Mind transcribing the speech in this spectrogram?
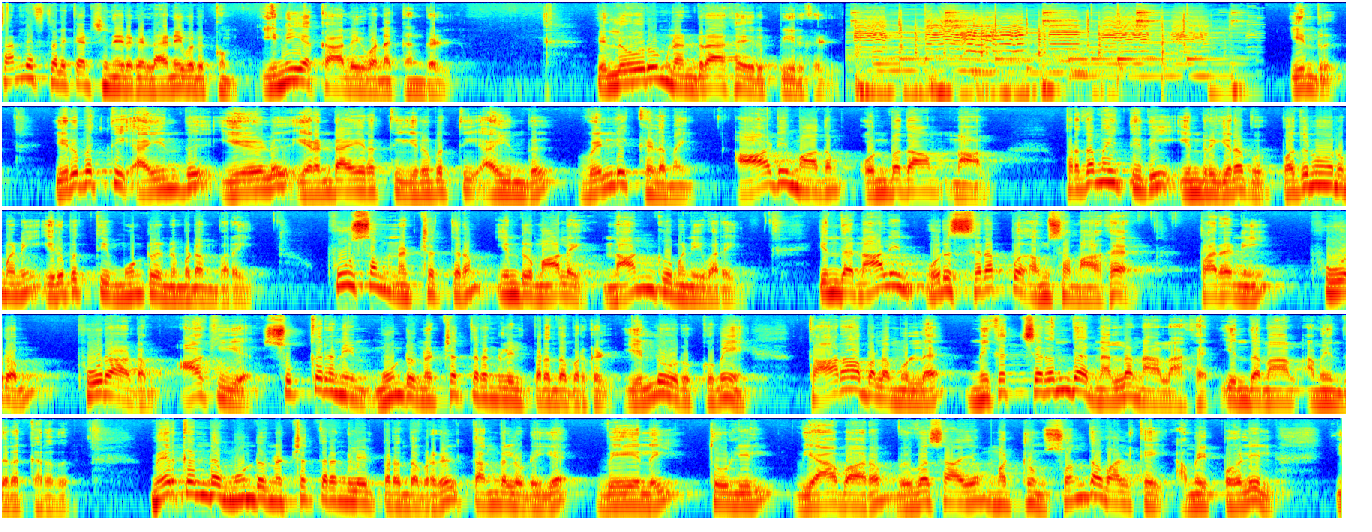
Sun Life தொலைக்காட்சி நேர்கள் அனைவருக்கும் இனிய காலை வணக்கங்கள். எல்லோரும் நன்றாக இருப்பீர்கள். இன்று இருபத்தி ஐந்து ஏழு இரண்டாயிரத்தி இருபத்தி ஐந்து வெள்ளிக்கிழமை ஆடி மாதம் ஒன்பதாம் நாள். பிரதமை திதி இன்று இரவு பதினோரு மணி இருபத்தி மூன்று நிமிடம் வரை. பூசம் நட்சத்திரம் இன்று மாலை நான்கு மணி வரை. இந்த நாளின் ஒரு சிறப்பு அம்சமாக பரணி பூரம் பூராடம் ஆகிய சுக்கரனின் மூன்று நட்சத்திரங்களில் பிறந்தவர்கள் எல்லோருக்குமே தாராபலமுள்ள மிகச்சிறந்த நல்ல நாளாக இந்த நாள் அமைந்திருக்கிறது. மேற்கண்ட மூன்று நட்சத்திரங்களில் பிறந்தவர்கள் தங்களுடைய வேலை தொழில் வியாபாரம் விவசாயம் மற்றும் சொந்த வாழ்க்கை அமைப்புகளில்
